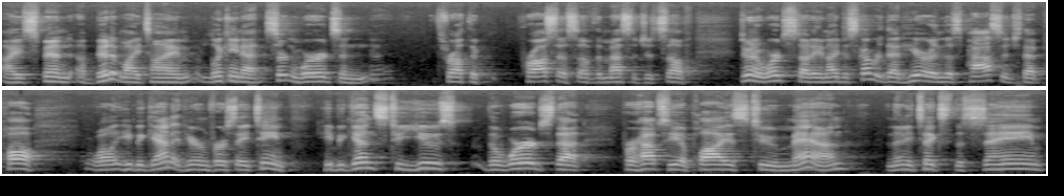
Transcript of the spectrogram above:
I spend a bit of my time looking at certain words and throughout the process of the message itself, doing a word study. And I discovered that here in this passage that Paul, well, he began it here in verse 18. He begins to use the words that perhaps he applies to man, and then he takes the same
